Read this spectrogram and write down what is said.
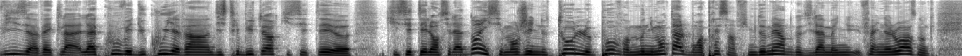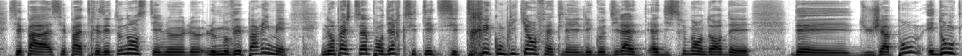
Movies avec la, la couve et du coup il y avait un distributeur qui s'était euh, qui s'était lancé là-dedans. Il s'est mangé une tôle le pauvre monumental. Bon après c'est un film de merde Godzilla Final Wars donc c'est pas c'est pas très étonnant. C'était le, le, le mauvais pari mais il n'empêche tout ça pour dire que c'était c'est très compliqué en fait les, les Godzilla à, à distribuer en dehors des, des du Japon. Et donc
